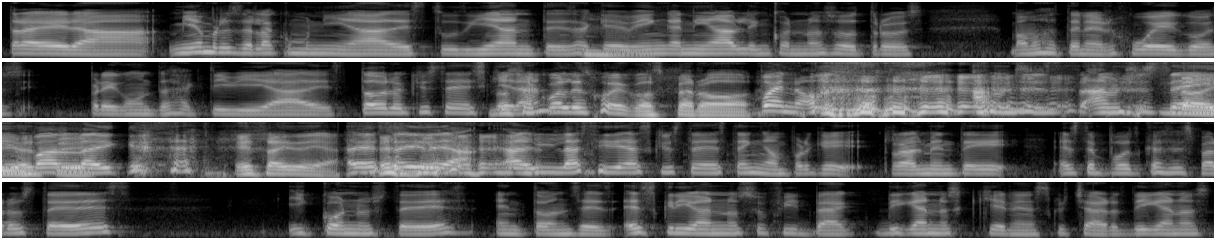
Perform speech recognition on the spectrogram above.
traer a miembros de la comunidad, estudiantes, a que Ujú. vengan y hablen con nosotros. Vamos a tener juegos, preguntas, actividades, todo lo que ustedes No quieran. sé cuáles juegos, pero Bueno, I'm just, I'm just No, saying, ya but sé. like, esa idea. esa idea, las ideas que ustedes tengan, porque realmente este podcast es para ustedes y con ustedes. Entonces, escríbanos su feedback, díganos qué quieren escuchar, díganos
